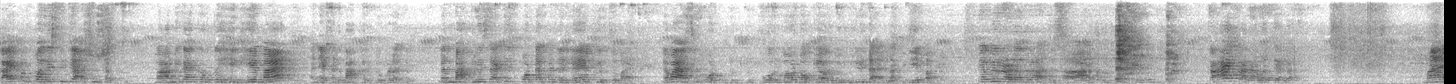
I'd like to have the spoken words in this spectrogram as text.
काय पण परिस्थिती असू शकते. मग आम्ही काय करतो हे घे बाय आणि एखादा भाकर तुकडा दे. कारण भाकरीसाठीच पोटामध्ये लय फिरतो बाय हे बाय असं पोट पोरग डोक्यावर घेऊन हिंडायला लागते. हे बाय ते बी रडत राहतं सारखं काय करावं त्याला? माय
